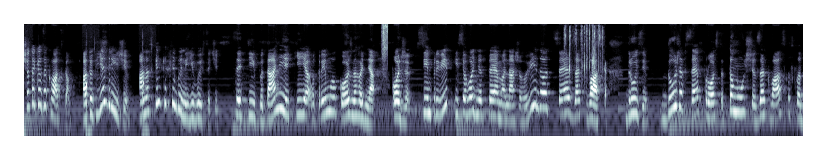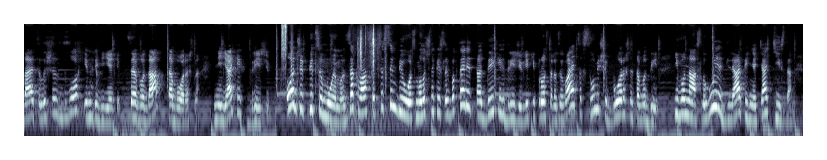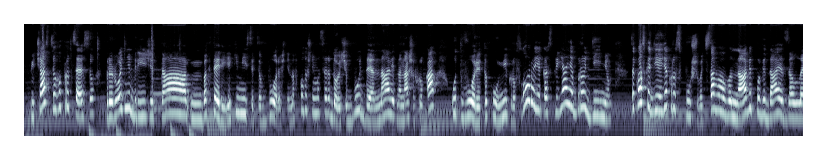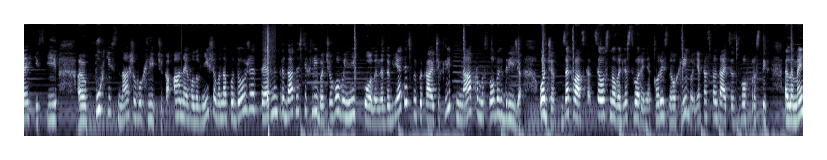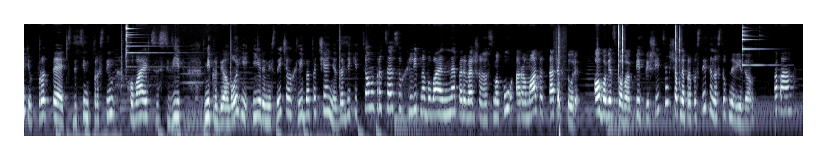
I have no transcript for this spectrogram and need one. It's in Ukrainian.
Що таке закваска? А тут є дріжджі? А наскільки хлібини її вистачить? Це ті питання, які я отримую кожного дня. Отже, всім привіт! І сьогодні тема нашого відео це закваска. Друзі, дуже все просто, тому що закваска складається лише з двох інгредієнтів: це вода та борошна. Ніяких дріжджів. Отже, підсумуємо: закваска це симбіоз молочнокислих бактерій та диких дріжджів, які просто розвиваються в суміші борошна та води, і вона слугує для підняття тіста. Під час цього процесу природні дріжджі та бактерії, які містяться в борошні навколишньому середовищі, будь-де навіть на наших руках, утворюють таку мікрофлору, яка сприяє бродінню. Закваска діє як розпушувач, саме вона відповідає за легкість і е, пухкість нашого хлібчика. А найголовніше, вона подовжує термін придатності хліба, чого ви ніколи не доб'єтесь, випікаючи хліб на промислових дріжджах. Отже, закваска це основа для створення корисного хліба, яка складається з двох простих елементів. Проте за цим простим ховається світ мікробіології і ремісничого хлібопечення. Завдяки цьому процесу хліб набуває неперевершеного смаку, аромату та текстури. Обов'язково підпишіться, щоб не пропустити наступне відео. Па-па!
